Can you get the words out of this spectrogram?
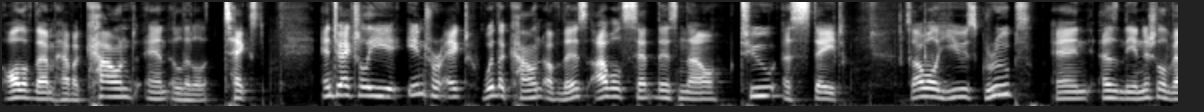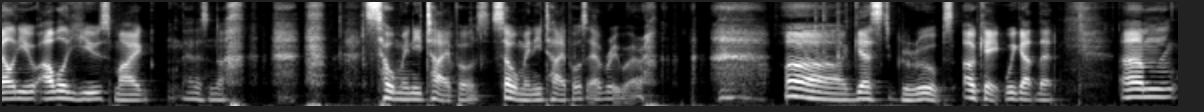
all of them have a count and a little text. And to actually interact with the count of this, I will set this now to a state. So I will use groups, and as the initial value, I will use my, that is not, so many typos, so many typos everywhere. Ah, guest groups. Okay, we got that. Um,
